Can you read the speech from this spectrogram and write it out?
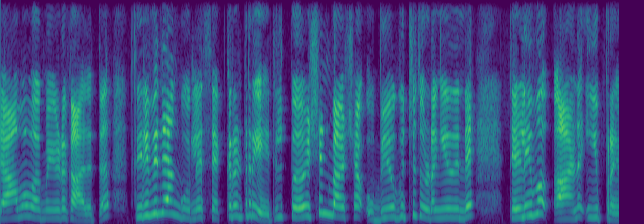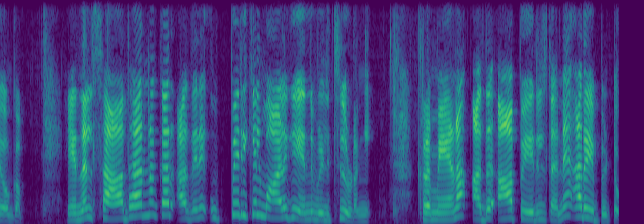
രാമവർമ്മയുടെ കാലത്ത് തിരുവിതാംകൂറിലെ സെക്രട്ടേറിയറ്റിൽ പേർഷ്യൻ ഭാഷ ഉപയോഗിച്ചു തുടങ്ങിയതിന്റെ തെളിവ് ആണ് ഈ പ്രയോഗം. എന്നാൽ സാധാരണക്കാർ അതിനെ ഉപ്പരിക്കൽ മാളിക എന്ന് വിളിച്ചു തുടങ്ങി. ക്രമേണ അത് ആ പേരിൽ തന്നെ അറിയപ്പെട്ടു.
